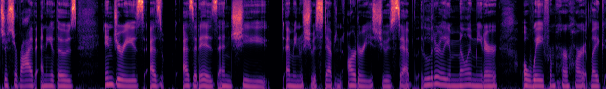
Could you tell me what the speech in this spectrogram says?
to survive any of those injuries as as it is. And she I mean she was stabbed in arteries. She was stabbed literally a millimeter away from her heart. Like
